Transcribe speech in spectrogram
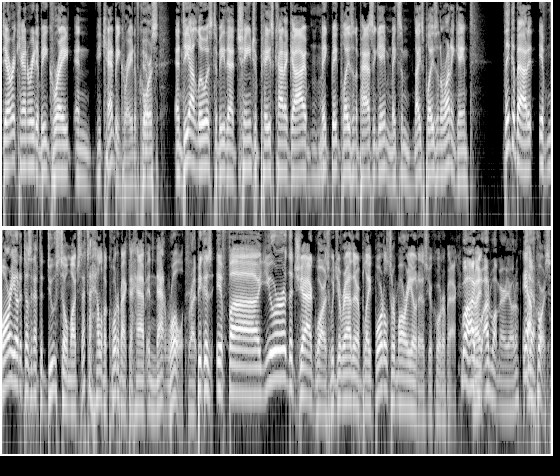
Derrick Henry to be great, and he can be great, of course, and Dion Lewis to be that change of pace kind of guy, mm-hmm. make big plays in the passing game and make some nice plays in the running game – think about it. If Mariota doesn't have to do so much, that's a hell of a quarterback to have in that role. Right. Because if uh, you're the Jaguars, would you rather Blake Bortles or Mariota as your quarterback? Well, I'd, right? I'd want Mariota. Yeah, yeah. of course.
